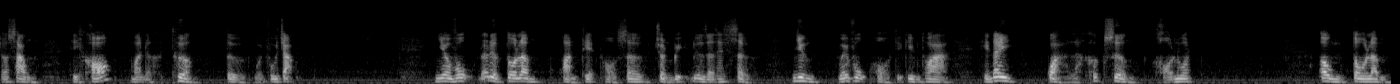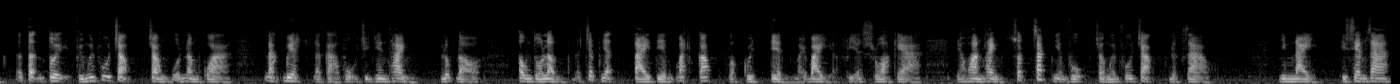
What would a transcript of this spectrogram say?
cho xong thì khó mà được thưởng từ Nguyễn Phú Trọng. Nhiều vụ đã được Tô Lâm hoàn thiện hồ sơ chuẩn bị đưa ra xét xử, nhưng với vụ Hồ Thị Kim Thoa thì đây quả là khớp xương khó nuốt. Ông Tô Lâm đã tận tụy với Nguyễn Phú Trọng trong 4 năm qua, đặc biệt là cả vụ Trịnh Thiên Thành. Lúc đó, ông Tô Lâm đã chấp nhận tài tiếng bắt cóc và quyệt tiền máy bay ở phía Slovakia để hoàn thành xuất sắc nhiệm vụ cho Nguyễn Phú Trọng được giao. Nhưng này thì xem ra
